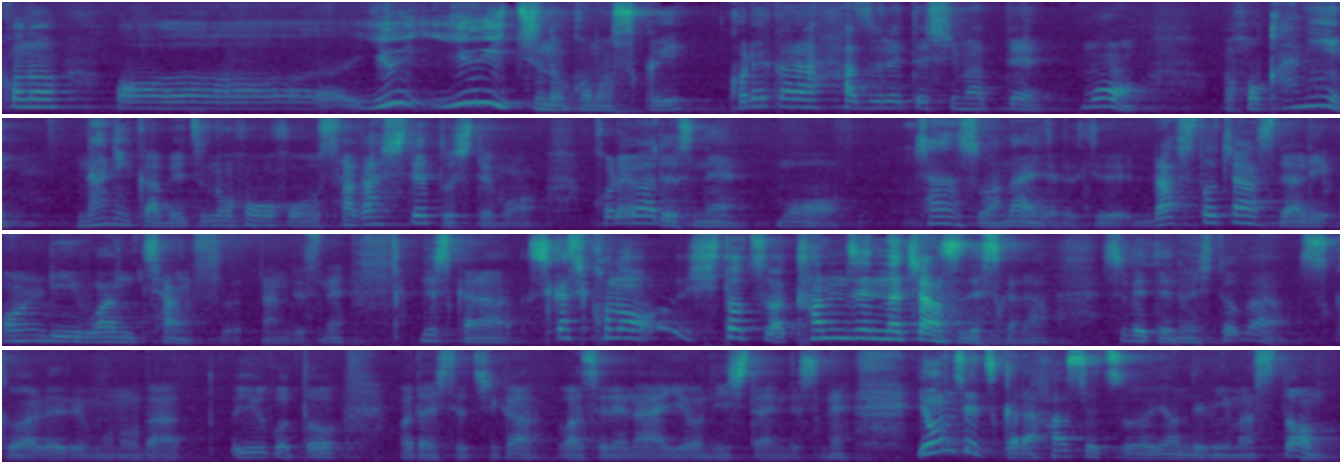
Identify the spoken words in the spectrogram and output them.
この唯一のこの救いこれから外れてしまってもう他に何か別の方法を探してとしてもこれはですねもうチャンスはないですけどラストチャンスでありオンリーワンチャンスなんですね。ですからしかしこの一つは完全なチャンスですから全ての人が救われるものだということを私たちが忘れないようにしたいんですね。4節から8節を読んでみますと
